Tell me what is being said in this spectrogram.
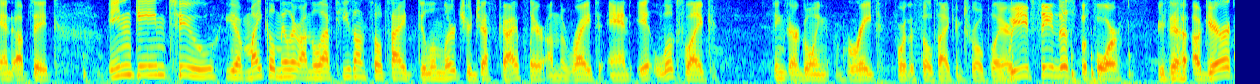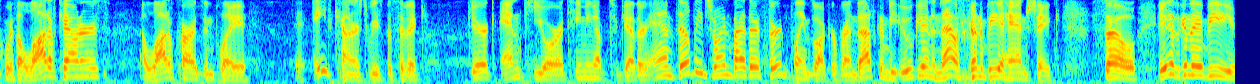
and update. In game two, you have Michael Miller on the left. He's on Sultai. Dylan Lerch, your Jeskai player, on the right. And it looks like things are going great for the Sultai control player. We've seen this before. He's a, a Garruk with a lot of counters, a lot of cards in play, eight counters to be specific. Garruk and Kiora teaming up together, and they'll be joined by their third Planeswalker friend. That's going to be Ugin, and that was going to be a handshake. So it is going to be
